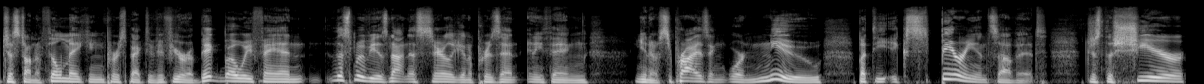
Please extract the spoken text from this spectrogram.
Just on a filmmaking perspective, if you're a big Bowie fan, this movie is not necessarily going to present anything, you know, surprising or new, but the experience of it, just the sheer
